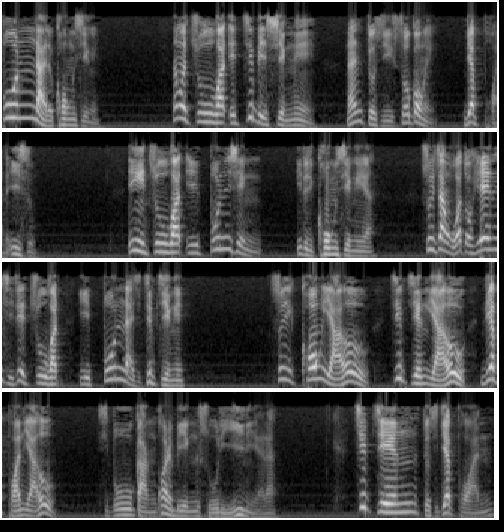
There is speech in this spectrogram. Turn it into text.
本来的空性。那么诸法的即灭性呢？咱就是所讲的涅盘的意思。因为诸法伊本性伊就是空性的呀，所以咱我都显示这诸法伊本来是即静的。所以空也好。即正也好，涅槃也好，是无共款的名词而已啦。即正就是涅槃，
